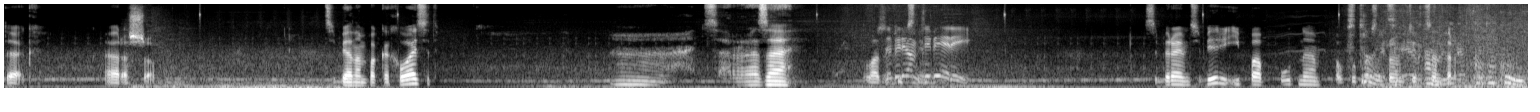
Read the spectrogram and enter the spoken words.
Так, хорошо. Тебя нам пока хватит. А, Зараза. Ладно, фиг с Заберем ним. Тиберий. Собираем теперь и попутно, попутно Строится. строим техцентр. Атакуют.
